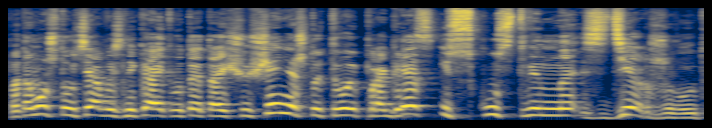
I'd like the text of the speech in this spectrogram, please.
Потому что у тебя возникает вот это ощущение, ощущение, что твой прогресс искусственно сдерживают,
